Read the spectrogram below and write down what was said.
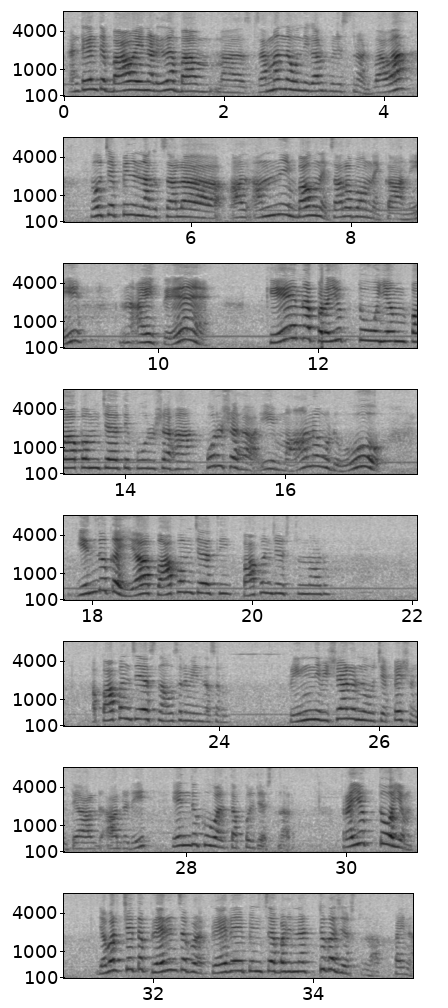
అంతకంటే బావ అయినాడు కదా. బా మా సంబంధం ఉంది కాబట్టి పిలుస్తున్నాడు. బావా నువ్వు చెప్పింది నాకు చాలా అన్నీ బాగున్నాయి చాలా బాగున్నాయి. కానీ అయితే కేన ప్రయుక్తోయం పాపం చేతి పురుష. పురుష ఈ మానవుడు ఎందుకయ్యా పాపం చేతి పాపం చేస్తున్నాడు. ఆ పాపం చేయాల్సిన అవసరం ఏంది అసలు? ఇప్పుడు ఇన్ని విషయాలు నువ్వు చెప్పేసి ఉంటే ఆల్- ఆల్రెడీ ఎందుకు వాళ్ళు తప్పులు చేస్తున్నారు? ప్రయుక్తోయం ఎవరి చేత ప్రేరించబ ప్రేరేపించబడినట్టుగా చేస్తున్నారు పైన.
